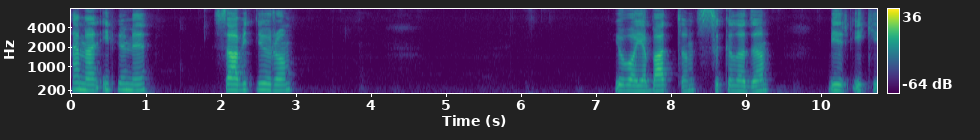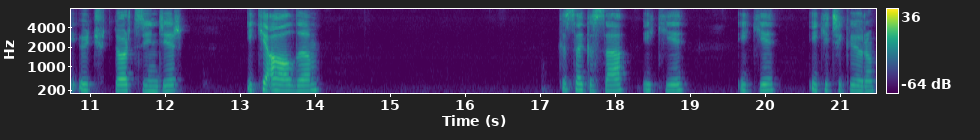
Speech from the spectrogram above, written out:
Hemen ipimi sabitliyorum. Yuvaya battım, sıkıladım. 1 2 3 4 zincir 2 aldım kısa kısa 2 2 2 çıkıyorum.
